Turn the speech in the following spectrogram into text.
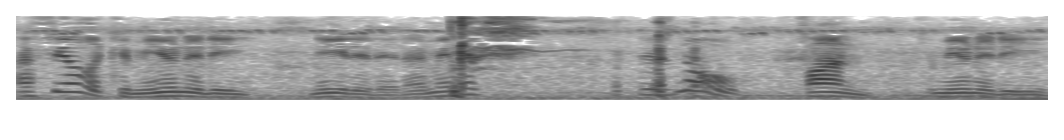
I feel the community needed it. I mean, it's there's no fun community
